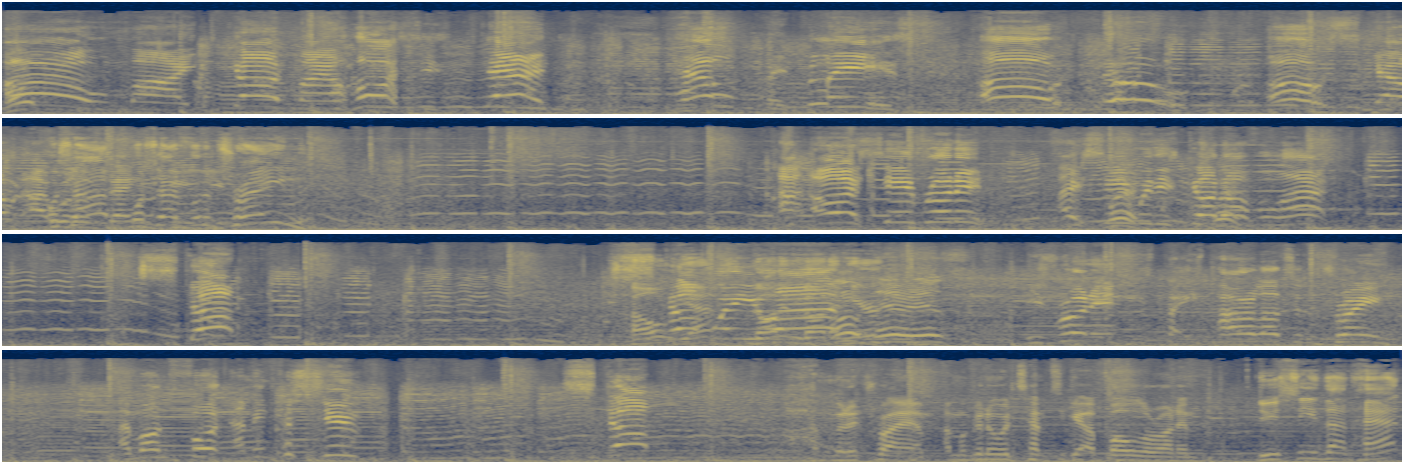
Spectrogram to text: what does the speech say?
Oh my god, my horse is dead! Help me, please! Oh no! Oh, Scout, I Watch will out! avenge Watch out for the train! I- oh, I see him running! I see him with his god awful hat! Stop! Oh Stop yeah, where you got him, got are! Oh, there he is. He's running. He's, he's parallel to the train. I'm on foot. I'm in pursuit. Stop! I'm gonna try him. I'm gonna attempt to get a bowler on him. Do you see that hat?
